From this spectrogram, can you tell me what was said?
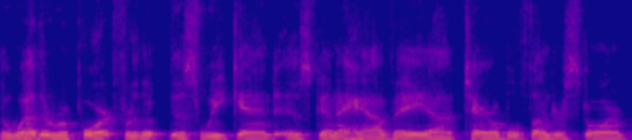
the weather report for the, this weekend is going to have a uh, terrible thunderstorm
